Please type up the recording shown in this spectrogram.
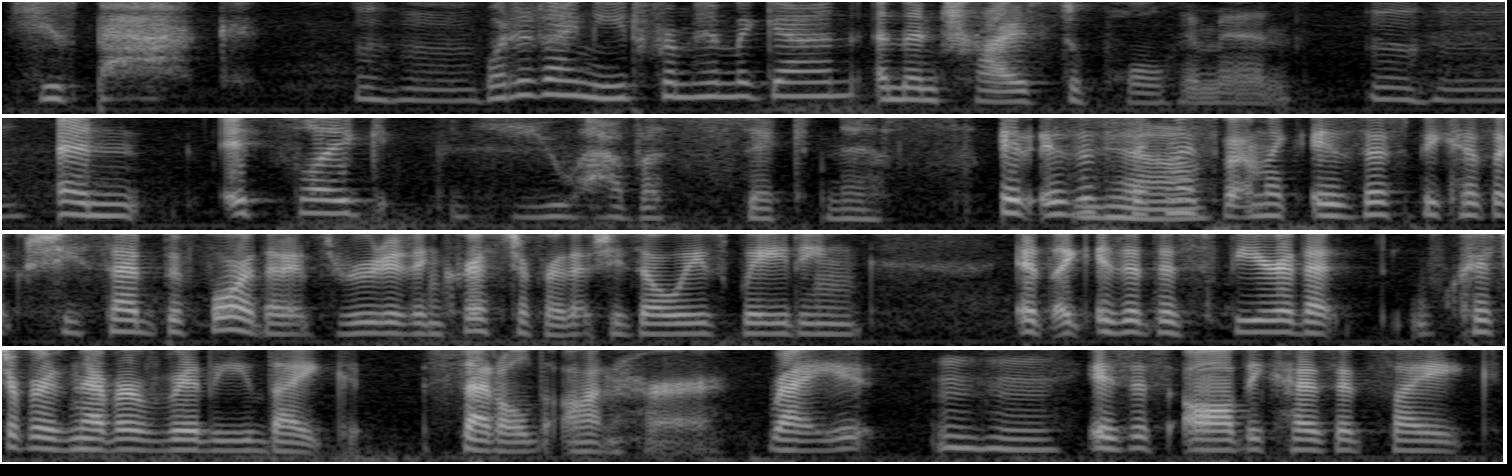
"He's back." What did I need from him again? And then tries to pull him in. And it's like you have a sickness. It is a Yeah. sickness, but I'm like, is this because like she said before that it's rooted in Christopher that she's always waiting? It like is it this fear that Christopher's never really like settled on her, right? Mm-hmm. Is this all because it's like,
